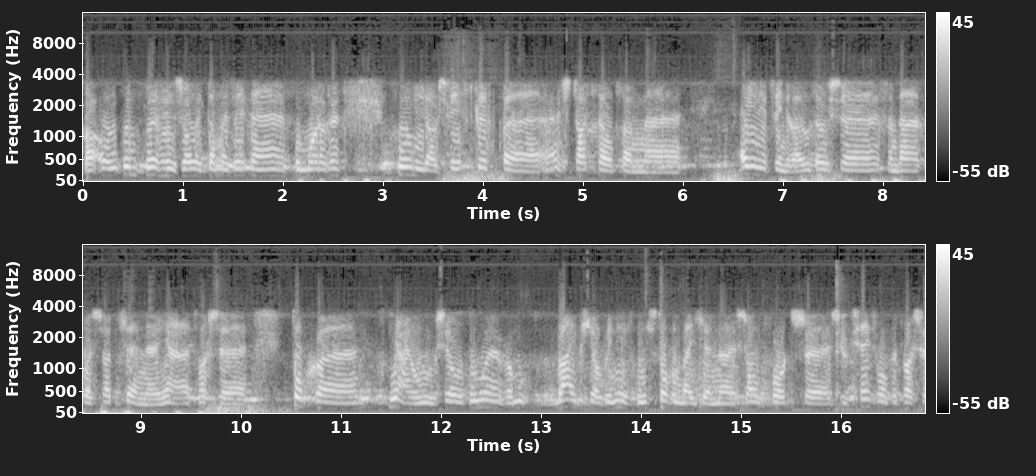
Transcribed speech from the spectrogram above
geopend, zal ik dan maar zeggen, vanmorgen. Formdo Swift Cup, een startveld van uh, 21 auto's vandaag was dat. En ja, het was toch, uh, ja, hoe zullen we het noemen? We blijven is toch een beetje een uh, Zandvoorts uh, succes, want het was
